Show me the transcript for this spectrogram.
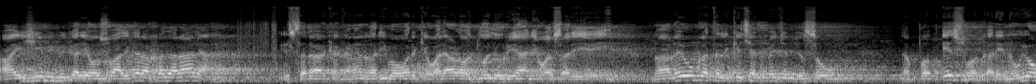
عائشې بي بي کړې او سوالګره ښځه راله استرا ککنه غریب ورکه ولاړه او دوه لوریانې وسرې وي نو هغه یو قتل کچن میچن چې سو نو په ایس وکړې نو یو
